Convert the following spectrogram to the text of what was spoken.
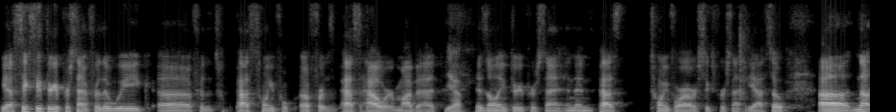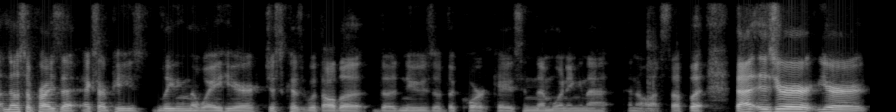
yeah 63% for the week uh for the t- past 24 uh, for the past hour my bad Yeah. is only 3% and then past 24 hours 6% yeah so uh not no surprise that xrp is leading the way here just because with all the the news of the court case and them winning that and all that stuff but that is your your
